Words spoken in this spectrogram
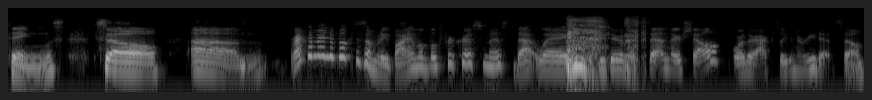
things. So, um, recommend a book to somebody. Buy them a book for Christmas. That way, it's either going to sit on their shelf or they're actually going to read it. So,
